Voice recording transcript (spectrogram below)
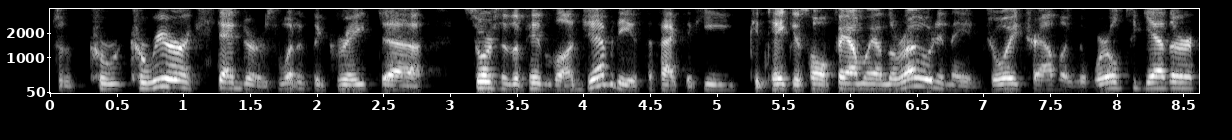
sort of career extenders, one of the great uh, sources of his longevity is the fact that he can take his whole family on the road and they enjoy traveling the world together.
